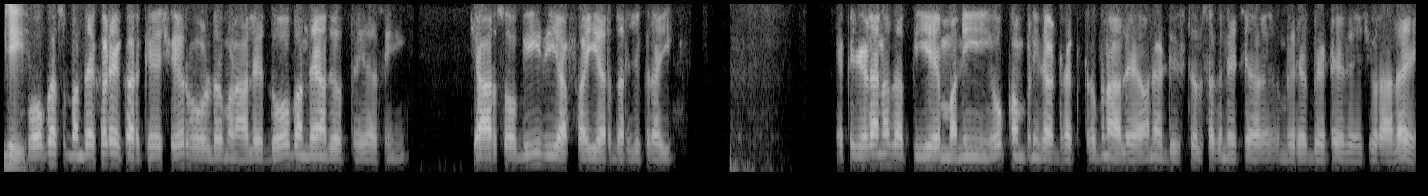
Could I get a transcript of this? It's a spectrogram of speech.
ਜੀ। ਬੋਗਸ ਬੰਦੇ ਖੜੇ ਕਰਕੇ ਸ਼ੇਅਰ ਹੋਲਡਰ ਬਣਾ ਲਏ। ਦੋ ਬੰਦਿਆਂ ਦੇ ਉੱਤੇ ਅਸੀਂ 420 ਦੀ ਐਫ ਆਈ ਆਰ ਦਰਜ ਕਰਾਈ। ਇੱਕ ਜਿਹੜਾ ਇਹਨਾਂ ਦਾ ਪੀਏ ਮਨੀ ਉਹ ਕੰਪਨੀ ਦਾ ਡਾਇਰੈਕਟਰ ਬਣਾ ਲਿਆ। ਉਹਨੇ ਡਿਜੀਟਲ ਸਿਗਨੇਚਰ ਮੇਰੇ ਬੇਟੇ ਦੇ ਚੁਰਾ ਲਏ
